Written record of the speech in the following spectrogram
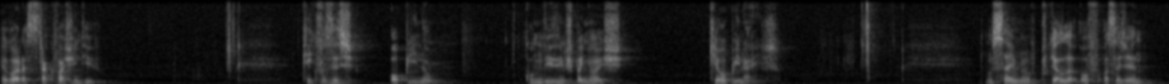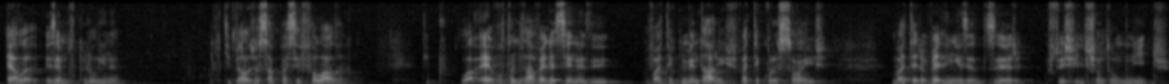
agora, será que faz sentido? O que é que vocês opinam? Como dizem os espanhóis, que é opinais? Não sei, meu, porque ela, ou, ou seja, ela, exemplo, Carolina, tipo, ela já sabe que vai ser falada. Tipo, lá, é, voltamos à velha cena de vai ter comentários, vai ter corações, vai ter velhinhas a dizer os teus filhos são tão bonitos,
